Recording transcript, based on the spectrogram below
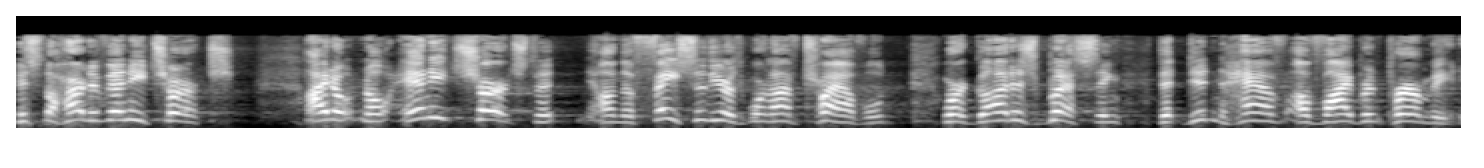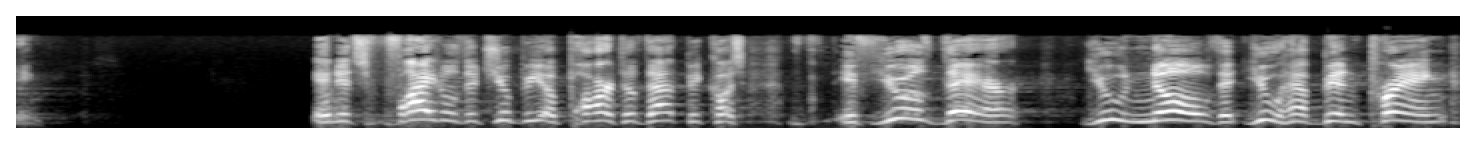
It's the heart of any church. I don't know any church that on the face of the earth where I've traveled, where God is blessing, that didn't have a vibrant prayer meeting. And it's vital that you be a part of that because if you're there, you know that you have been praying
